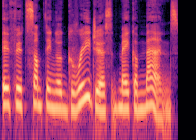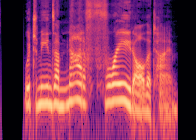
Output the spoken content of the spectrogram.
if it's something egregious, make amends, which means I'm not afraid all the time.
